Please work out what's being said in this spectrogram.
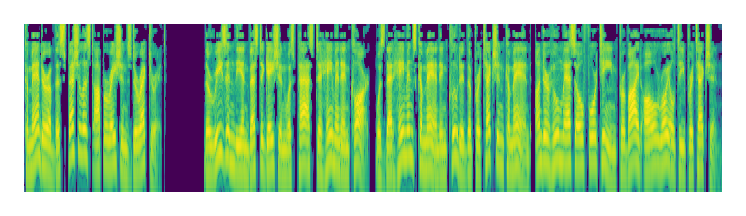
commander of the Specialist Operations Directorate. The reason the investigation was passed to Hayman and Clark, was that Hayman's command included the Protection Command, under whom SO-14 provide all royalty protection.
